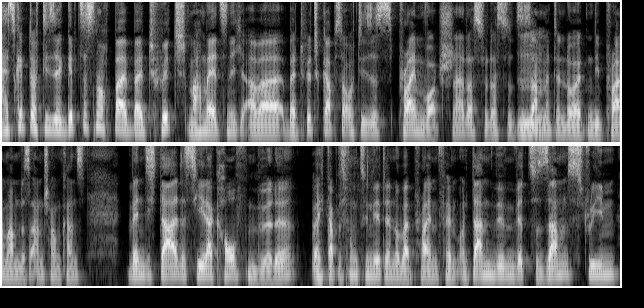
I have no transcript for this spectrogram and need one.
Es gibt doch diese, gibt es noch bei, bei Twitch, machen wir jetzt nicht, aber bei Twitch gab es auch dieses Prime Watch, ne, dass du das so zusammen mit den Leuten, die Prime haben, das anschauen kannst. Wenn sich da das jeder kaufen würde, weil ich glaube, das funktioniert ja nur bei Prime-Filmen, und dann würden wir zusammen streamen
